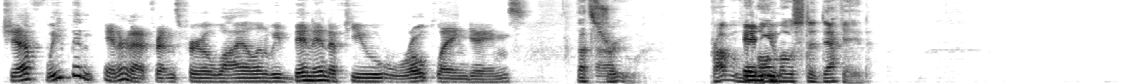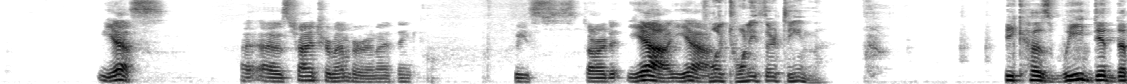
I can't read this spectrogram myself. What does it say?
Jeff, we've been internet friends for a while, and we've been in a few role playing games. That's Uh, true. Probably and you- almost a decade. Yes, I, I was trying to remember, and I think we started. Yeah, yeah, Like 2013. because we did the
